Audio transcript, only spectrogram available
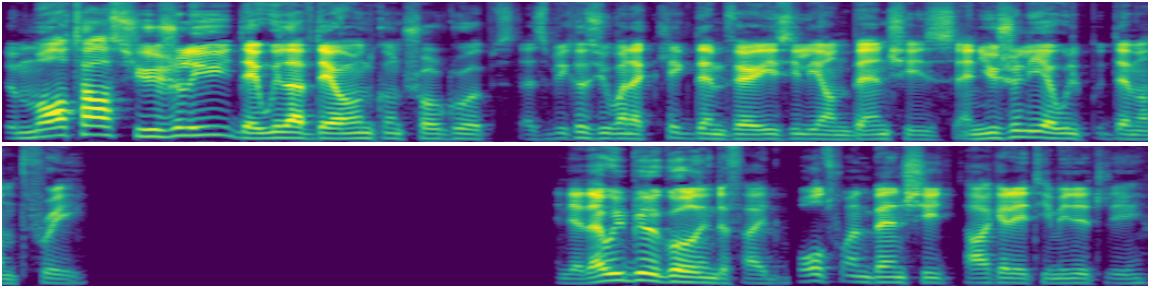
the mortars usually they will have their own control groups. That's because you want to click them very easily on banshees. And usually I will put them on three. And yeah, that will be a goal in the fight. Bolt one banshee, target it immediately.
